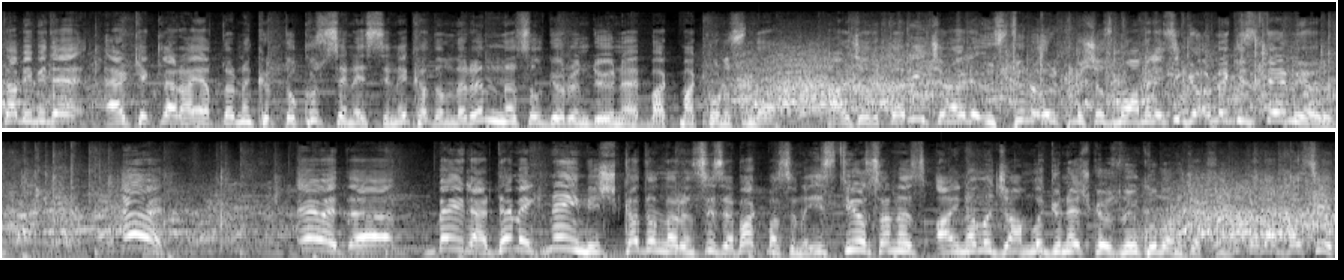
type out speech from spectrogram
Tabii bir de erkekler hayatlarının 49 senesini kadınların nasıl göründüğüne bakmak konusunda harcadıkları için öyle üstün ırkmışız muamelesi görmek istemiyoruz. Evet. Evet e, beyler demek neymiş? Kadınların size bakmasını istiyorsanız aynalı camlı güneş gözlüğü kullanacaksınız. Bu kadar basit.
